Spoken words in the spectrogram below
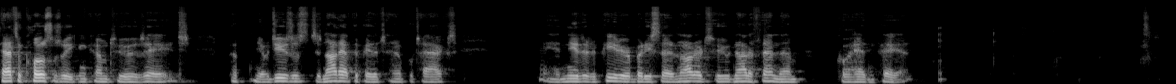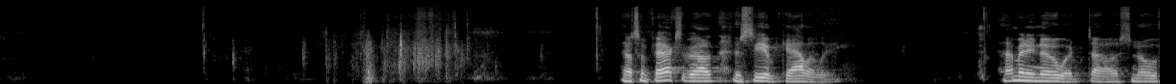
That's the closest we can come to his age. But, you know, Jesus did not have to pay the temple tax, and neither did Peter. But he said, in order to not offend them, go ahead and pay it. Now, some facts about the Sea of Galilee. How many know what uh, snow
